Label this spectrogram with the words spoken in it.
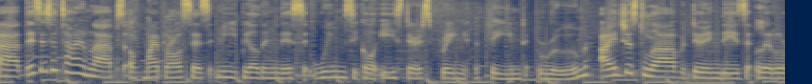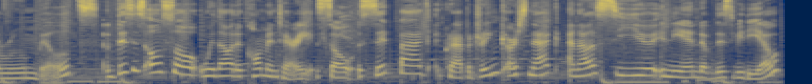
Uh, this is a time lapse of my process, me building this whimsical Easter spring themed room. I just love doing these little room builds. This is also without a commentary, so sit back, grab a drink or snack, and I'll see you in the end of this video.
